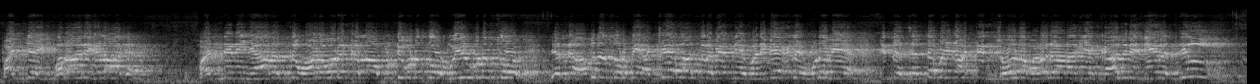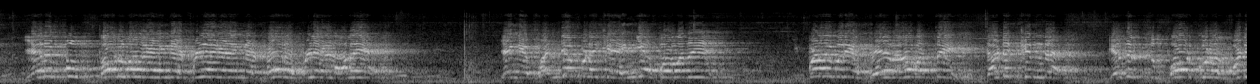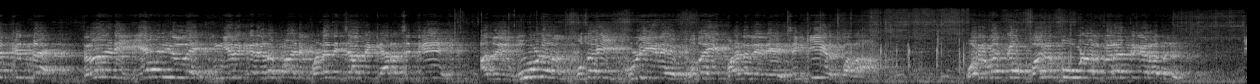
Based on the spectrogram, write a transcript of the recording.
பஞ்சை பராரிகளாக மண்ணினி வாழ்வோருக்கெல்லாம் முட்டி கொடுத்தோர் உயிர் கொடுத்தோர் என்று அமுத சுரபி அச்சயபாத்திர வேண்டிய மணிமேகலை உணவிய இந்த செந்தமிழ்நாட்டின் சோழ வளராகிய காவிரி தீரத்தில் எறும்பும் தோறுமாக எங்கள் பிள்ளைகள் எங்கள் பேர பிள்ளைகள் அலைய எங்கே பஞ்சம் பிழைக்க எங்கே போவது இவ்வளவு பெரிய பேராபத்தை தடுக்கின்ற எதிர்த்து போர்க்குரல் கொடுக்கின்ற திராணி ஏன் இல்லை இங்க இருக்கிற எடப்பாடி பழனிசாமிக்கு அரசுக்கு அது ஊழல் புதை குழியிலே புதை மணலிலே சிக்கி இருப்பதா ஒரு பக்கம் பருப்பு ஊழல் மிரட்டுகிறது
